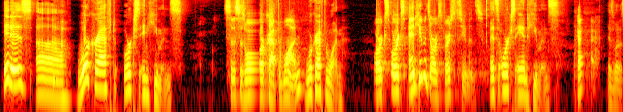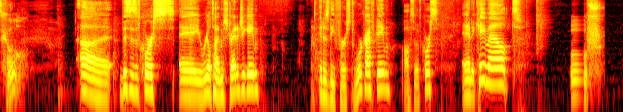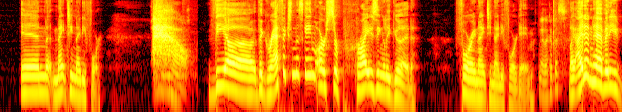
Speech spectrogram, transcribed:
it is uh, Warcraft: Orcs and Humans. So this is Warcraft One. Warcraft One. Orcs, orcs, and humans. Orcs versus humans. It's orcs and humans, Okay. is what it's called. Uh, this is, of course, a real time strategy game. It is the first Warcraft game, also, of course, and it came out Oof. in 1994. Wow. the uh the graphics in this game are surprisingly good for a 1994 game. Look at this. Like I didn't have any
